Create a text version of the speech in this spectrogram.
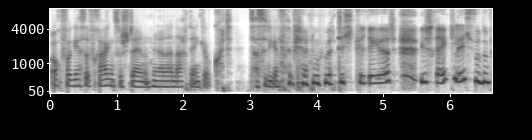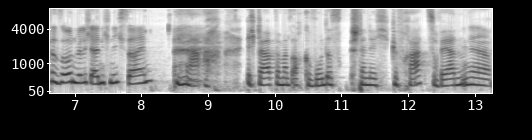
auch vergesse, Fragen zu stellen und mir dann danach denke, oh Gott, Jetzt hast du die ganze Zeit wieder nur über dich geredet. Wie schrecklich. So eine Person will ich eigentlich nicht sein. Na, ach, ich glaube, wenn man es auch gewohnt ist, ständig gefragt zu werden, ja.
